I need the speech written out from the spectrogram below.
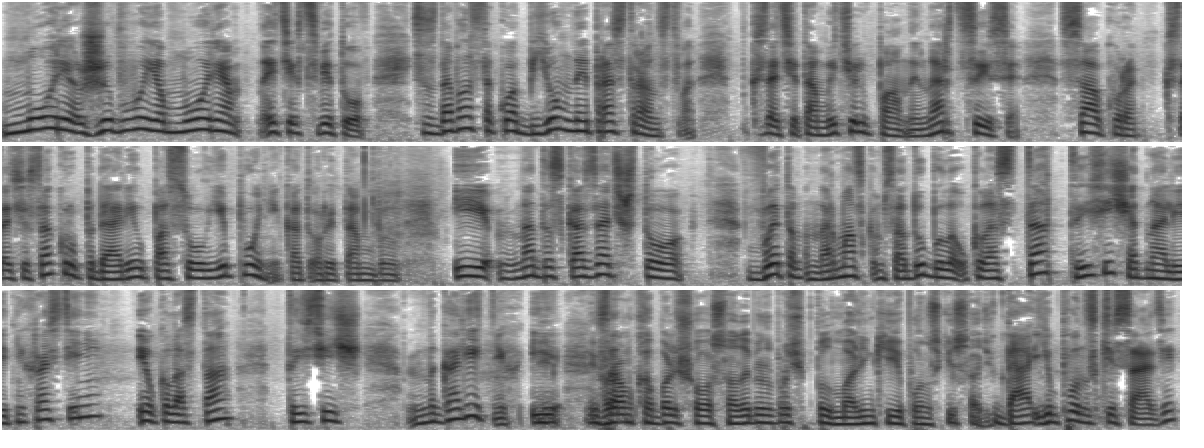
море, живое море этих цветов. Создавалось такое объемное пространство. Кстати, там и тюльпаны, нарциссы, сакура. Кстати, сакуру подарил посол Японии, который там был. И надо сказать, что в этом нормандском саду было около 100 тысяч однолетних растений и около 100 тысяч многолетних. И, и, и в рамках большого сада, между прочим, был маленький японский садик. Да, японский садик.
